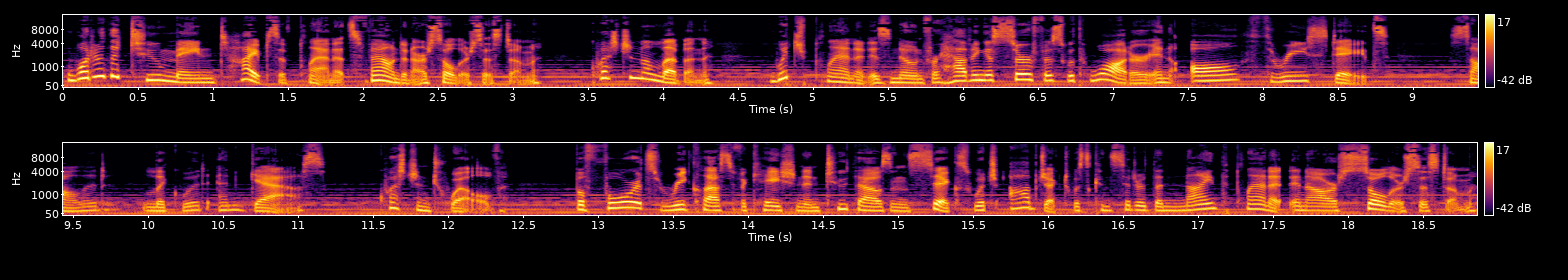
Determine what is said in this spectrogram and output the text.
What are the two main types of planets found in our solar system? Question 11. Which planet is known for having a surface with water in all three states solid, liquid, and gas? Question 12. Before its reclassification in 2006, which object was considered the ninth planet in our solar system?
